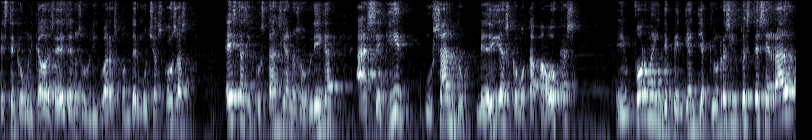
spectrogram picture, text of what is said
este comunicado de CDC nos obligó a responder muchas cosas. Esta circunstancia nos obliga a seguir usando medidas como tapabocas en forma independiente a que un recinto esté cerrado,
